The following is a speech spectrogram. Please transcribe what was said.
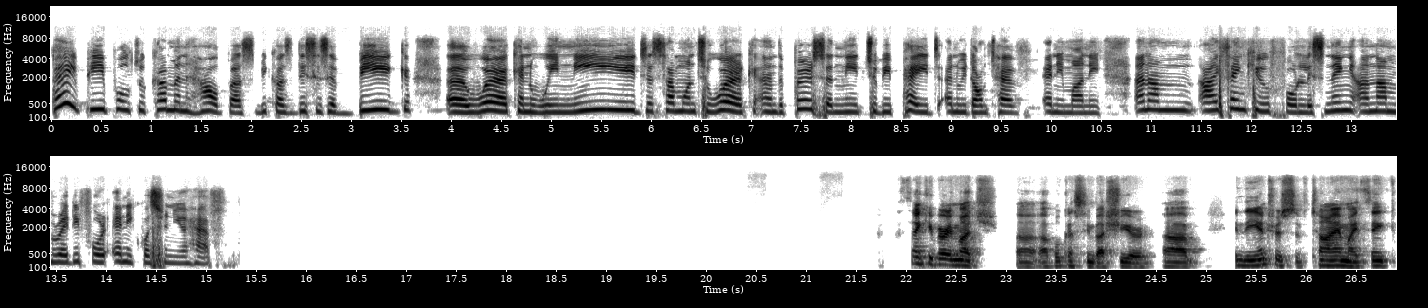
pay people to come and help us because this is a big uh, work and we need someone to work and the person need to be paid and we don't have any money and um, i thank you for listening and i'm ready for any question you have Thank you very much, uh, Abu Qasim Bashir. Uh, in the interest of time, I think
